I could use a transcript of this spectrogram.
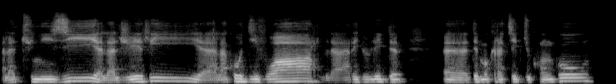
à la Tunisie, à l'Algérie, à la Côte d'Ivoire, la République euh, démocratique du Congo,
